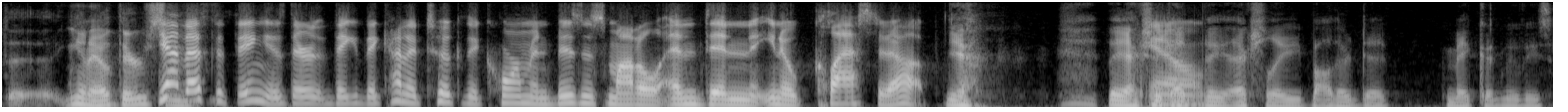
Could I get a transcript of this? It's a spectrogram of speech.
th- you know, there's Yeah, some- that's the thing is they're they they kind of took the Corman business model and then you know classed it up. Yeah, they actually You got- know. they actually bothered to make good movies.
